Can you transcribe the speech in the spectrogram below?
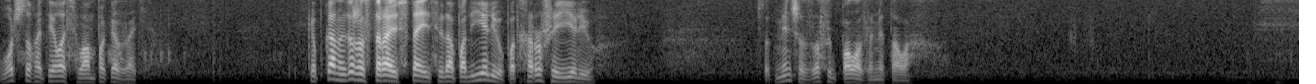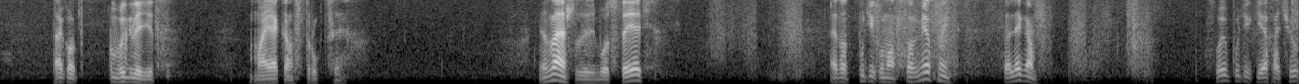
Вот что хотелось вам показать. Капканы тоже стараюсь ставить всегда под елью, под хорошей елью. Чтобы меньше засыпало, заметало. Так вот выглядит моя конструкция. Не знаю, что здесь будет стоять. Этот путик у нас совместный с Олегом. Свой путик я хочу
